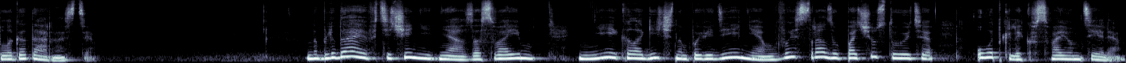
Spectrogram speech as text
благодарности. Наблюдая в течение дня за своим неэкологичным поведением, вы сразу почувствуете отклик в своем теле.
